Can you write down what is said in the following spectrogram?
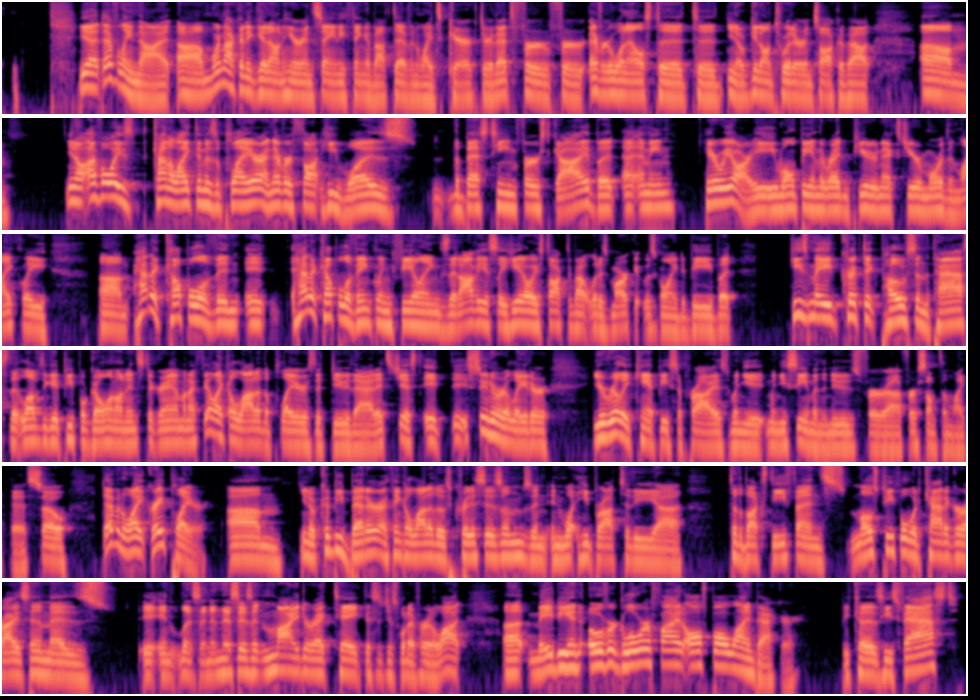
Yeah, definitely not. Um, we're not going to get on here and say anything about Devin White's character. That's for for everyone else to to you know get on Twitter and talk about. Um, you know, I've always kind of liked him as a player. I never thought he was the best team first guy, but I, I mean, here we are. He, he, won't be in the red and pewter next year, more than likely. Um, had a couple of in, it, had a couple of inkling feelings that obviously he had always talked about what his market was going to be, but he's made cryptic posts in the past that love to get people going on Instagram, and I feel like a lot of the players that do that, it's just it, it sooner or later you really can't be surprised when you when you see him in the news for uh, for something like this. So Devin White, great player. Um, you know, could be better. I think a lot of those criticisms and, and what he brought to the uh, to the Bucks defense, most people would categorize him as in listen, and this isn't my direct take. This is just what I've heard a lot. Uh, maybe an over glorified off ball linebacker because he's fast,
